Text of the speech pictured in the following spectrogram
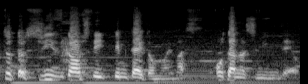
ー。ちょっとシリーズ化をしていってみたいと思います。お楽しみにだよ。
